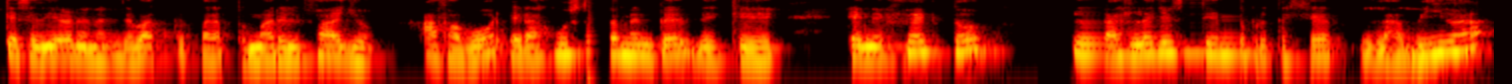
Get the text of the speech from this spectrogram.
que se dieron en el debate para tomar el fallo a favor era justamente de que en efecto, las leyes tienen que proteger la vida,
